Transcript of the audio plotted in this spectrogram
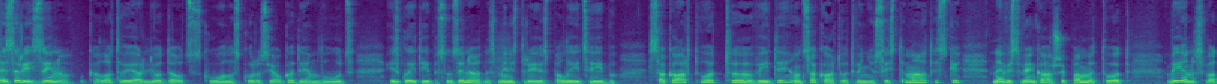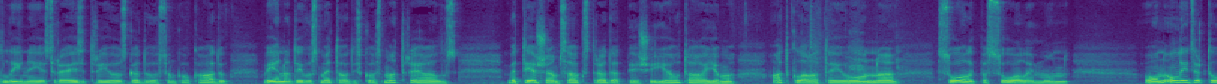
es arī zinu, ka Latvijā ir ļoti daudz skolas, kuras jau gadiem lūdz izglītības un zinātnes ministrijas palīdzību sakārtot vidi un sakārtot viņu sistemātiski. Nevis vienkārši pametot vienas vadlīnijas reizi trijos gados un kaut kādu vienu, divus metodiskos materiālus, bet tiešām sāk strādāt pie šī jautājuma atklāti un uh, soli pa solim. Un, Un, un līdz ar to,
